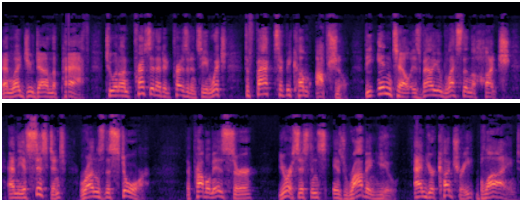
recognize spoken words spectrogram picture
and led you down the path to an unprecedented presidency in which the facts have become optional. The intel is valued less than the hunch, and the assistant runs the store. The problem is, sir, your assistance is robbing you and your country blind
